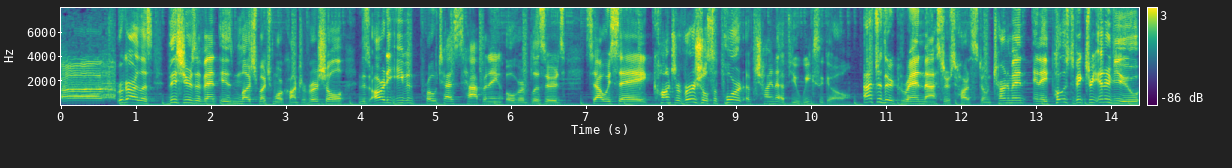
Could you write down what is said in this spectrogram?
Uh, Regardless, this year's event is much, much more controversial, and there's already even protests happening over Blizzard's, shall we say, controversial support of China a few weeks ago. After their Grandmasters Hearthstone tournament, in a post-victory interview,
